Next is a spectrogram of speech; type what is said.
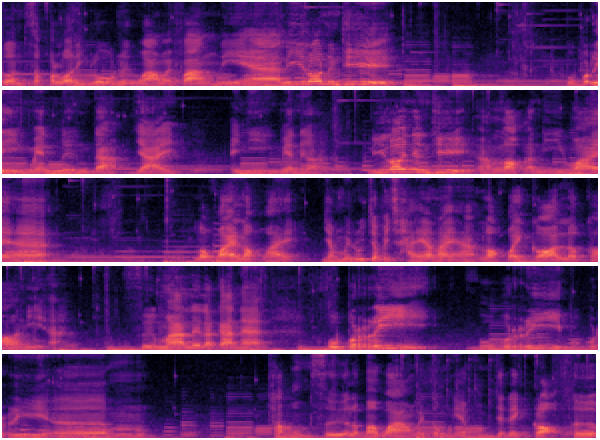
ส่วนสับปะรดอีกลูกหนึ่งวางไว้ฝั่งนี้ฮะรีโหลดหนึ่งทีบูเบอรี่อีกเม็ดหนึ่งดาบใหญ่ไอ้นี่อีกเม็ดหนึ่งเหรอรีโหลดหนึ่งทีอะล็อกอันนี้ไว้ฮะล็อกไว้ล็อกไว้ ยังไม่รู้จะไปใช้อะไรฮะล็อกไว้ก่อนแล้วก็นี่อะซื้อมาเลยแล้วกันฮะบูเบอรี่บูเบอรี่บูเบอรี่เอ่มถ้าผมซื้อแล้วมาวางไว้ตรงนี้ผมจะได้กราะเพิ่ม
